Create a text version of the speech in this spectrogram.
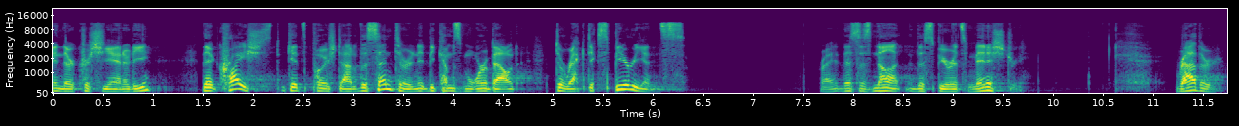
in their Christianity that Christ gets pushed out of the center and it becomes more about direct experience. Right? This is not the Spirit's ministry. Rather,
